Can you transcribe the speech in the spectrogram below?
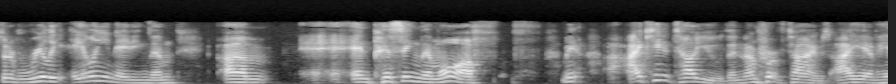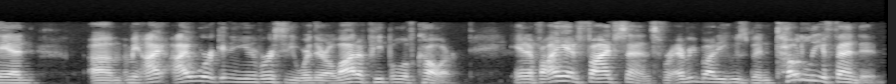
sort of really alienating them um, and pissing them off. I mean, I can't tell you the number of times I have had. Um, I mean, I, I work in a university where there are a lot of people of color. And if I had five cents for everybody who's been totally offended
